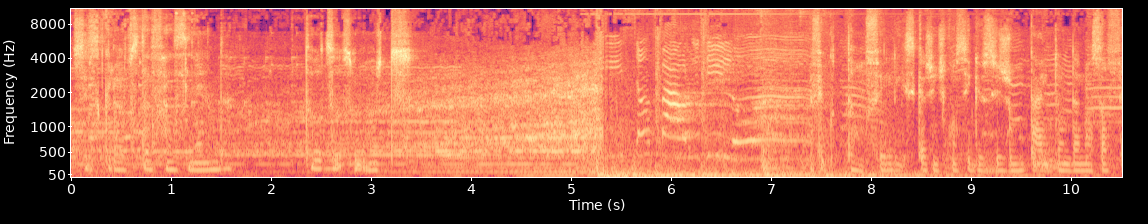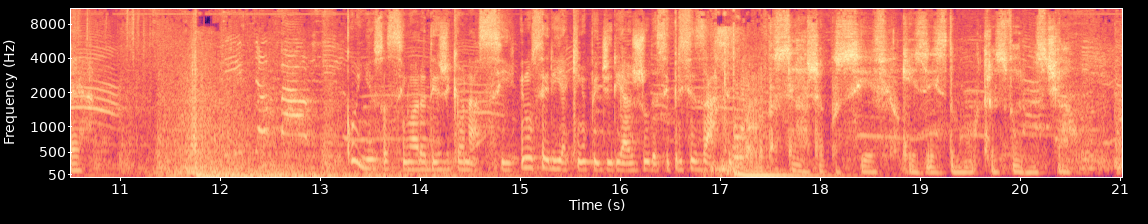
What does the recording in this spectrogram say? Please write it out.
Os escravos da fazenda. Todos os mortos. Eu fico tão feliz que a gente conseguiu se juntar em torno da nossa fé. Conheço a senhora desde que eu nasci e não seria quem eu pediria ajuda se precisasse. Você acha possível que existam outras formas de alma?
